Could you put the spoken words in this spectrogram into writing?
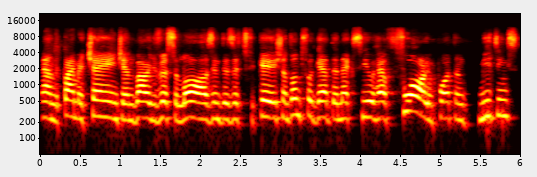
and climate change and biodiversity laws and desertification. Don't forget the next year we have four important meetings.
